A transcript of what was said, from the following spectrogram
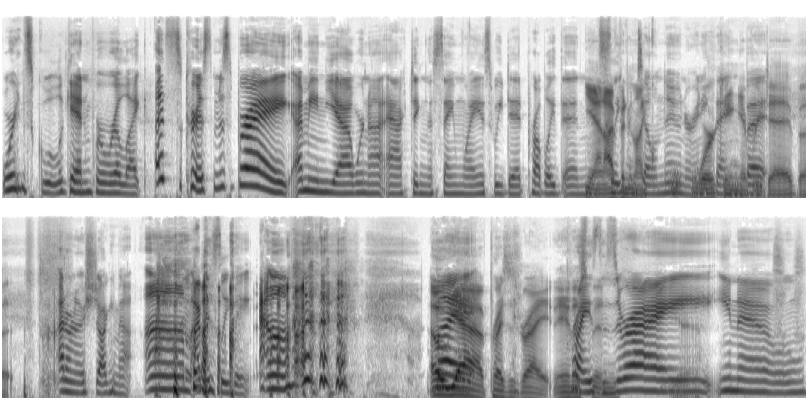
we're in school again, where we're like, it's Christmas break. I mean, yeah, we're not acting the same way as we did probably then. Yeah, and I've been like until noon or working anything, every but day, but I don't know what you're talking about. Um, I've been sleeping. Um, oh yeah, Price is Right. Anna's Price been- is right, you know.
